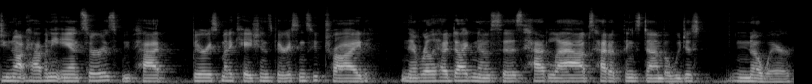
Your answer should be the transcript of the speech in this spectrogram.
Do not have any answers. We've had various medications, various things we've tried, never really had a diagnosis, had labs, had things done, but we just nowhere.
